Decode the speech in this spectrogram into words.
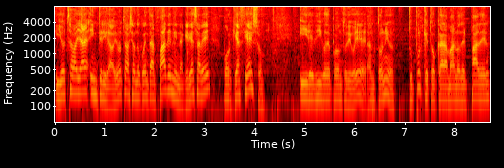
Y yo estaba ya intrigado, yo no estaba echando cuenta al pádel ni nada, quería saber por qué hacía eso. Y le digo de pronto, digo, oye, Antonio, ¿tú por qué tocar a mano del pádel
